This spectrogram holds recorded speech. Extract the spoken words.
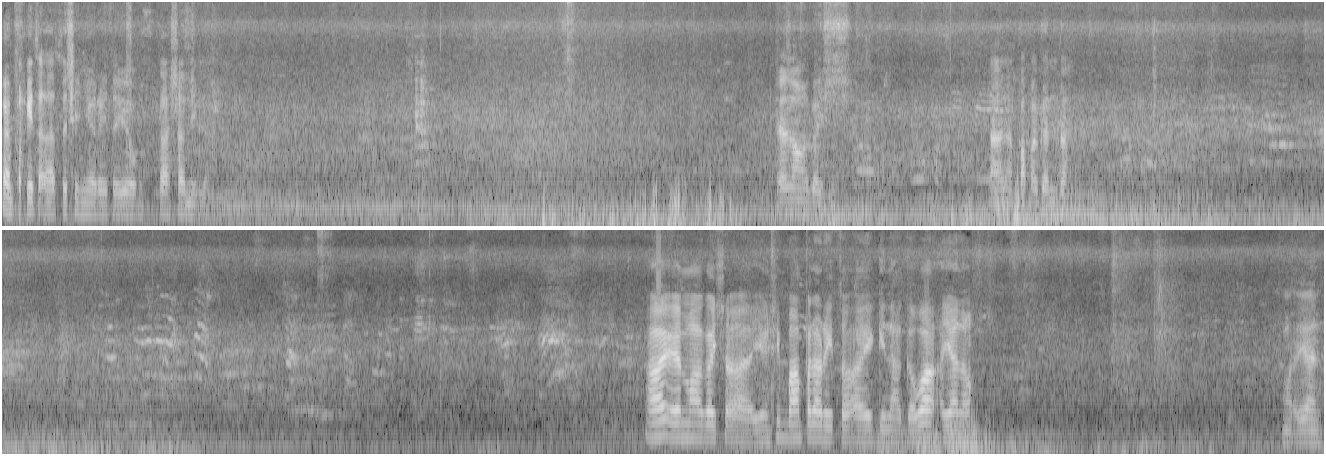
Kaya pakita natin sa inyo rito yung plaza nila. Yan mga guys. Ah, napakaganda. Ay, eh, mga guys, ah, yung simbahan pala rito ay ginagawa. Ayan, oh. Oh, ayan.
